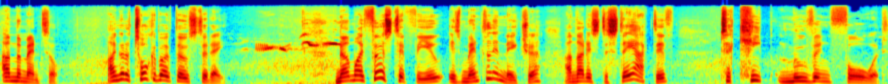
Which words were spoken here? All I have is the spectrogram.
and the mental. I'm going to talk about those today. Now my first tip for you is mental in nature and that is to stay active to keep moving forward.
